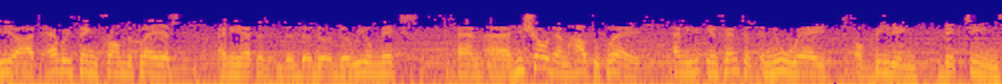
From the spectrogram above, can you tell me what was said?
he had everything from the players and he had the, the, the, the real mix and uh, he showed them how to play and he invented a new way of beating big teams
